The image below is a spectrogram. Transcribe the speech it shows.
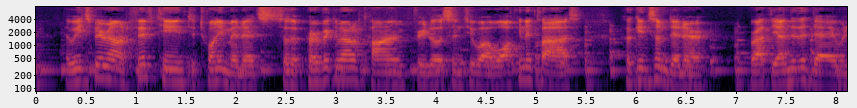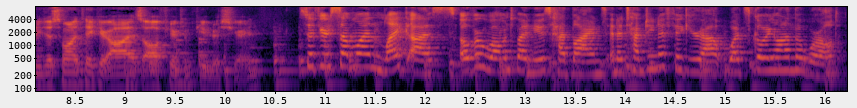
They'll each be around 15 to 20 minutes, so the perfect amount of time for you to listen to while walking to class, cooking some dinner, or at the end of the day when you just want to take your eyes off your computer screen. So, if you're someone like us, overwhelmed by news headlines and attempting to figure out what's going on in the world,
